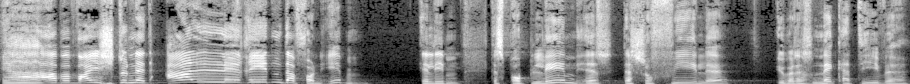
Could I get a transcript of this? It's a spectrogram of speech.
Ja, aber weißt du nicht, alle reden davon. Eben, ihr Lieben, das Problem ist, dass so viele über das Negative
